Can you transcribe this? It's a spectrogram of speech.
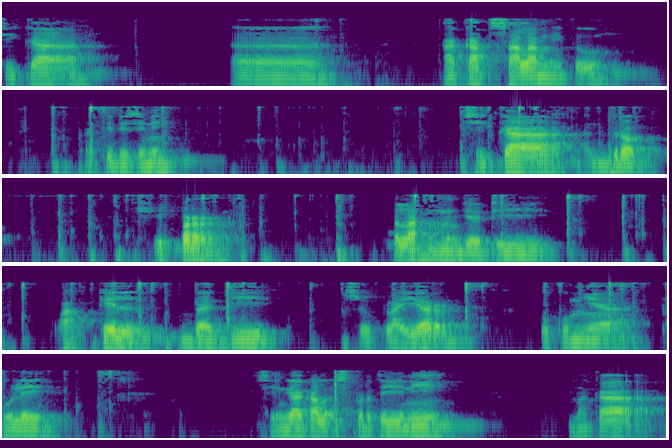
jika eh, akad salam itu berarti di sini jika drop shipper telah menjadi wakil bagi supplier hukumnya boleh. Sehingga kalau seperti ini maka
